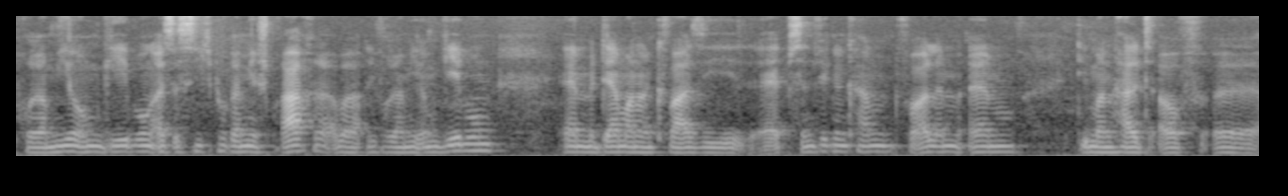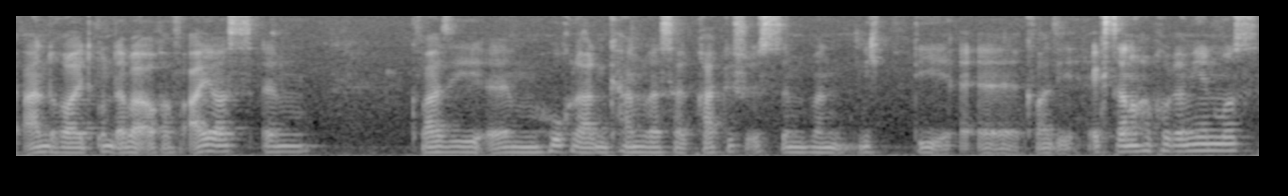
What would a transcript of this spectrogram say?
Programmierumgebung, also es ist nicht Programmiersprache, aber die Programmierumgebung, äh, mit der man dann quasi Apps entwickeln kann, vor allem, ähm, die man halt auf äh, Android und aber auch auf iOS ähm, quasi ähm, hochladen kann, was halt praktisch ist, damit man nicht die äh, quasi extra noch programmieren muss.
